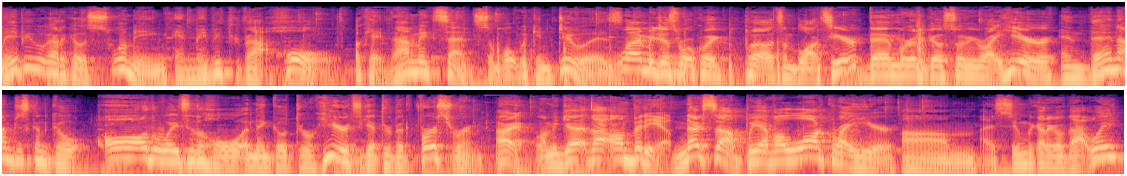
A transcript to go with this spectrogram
Maybe we gotta go swimming and maybe through that hole. Okay, that makes sense. So what we can do is, let me just real quick put out some blocks here. Then we're gonna go swimming right here. And then I'm just gonna go all the way to the hole and then go through here to get through the first room. All right, let me get that on video. Next up, we have a lock right here. Um, I assume we gotta go that way?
